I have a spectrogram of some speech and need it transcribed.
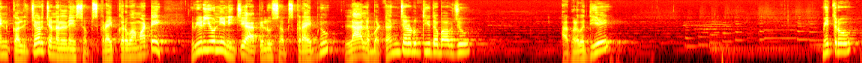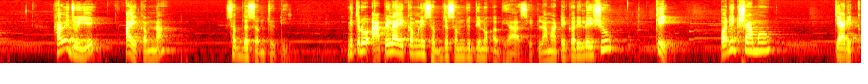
and culture ચેનલને સબસ્ક્રાઇબ કરવા માટે વિડીયોની નીચે આપેલું સબસ્ક્રાઇબનું લાલ બટન જરૂરથી દબાવજો. આગળ વધીએ. મિત્રો, હવે જોઈએ આ એકમના શબ્દ સમજૂતી. મિત્રો, આપેલા એકમની શબ્દ સમજૂતીનો અભ્યાસ એટલા માટે કરી લઈશું કે પરીક્ષામાં ક્યારેક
